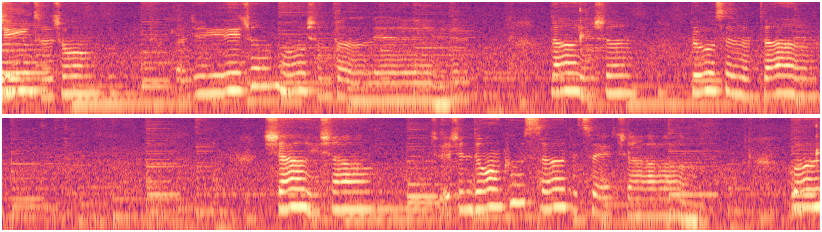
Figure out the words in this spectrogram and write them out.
镜子中看见一张陌生的脸，那眼神如此冷淡，笑一笑，只牵动苦涩的嘴角，我的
